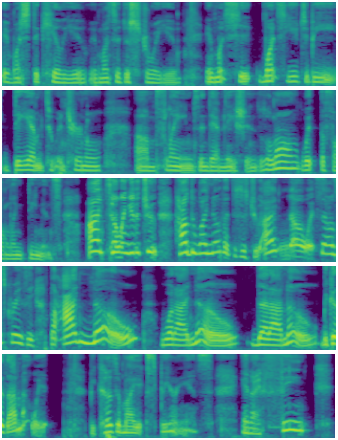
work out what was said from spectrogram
It wants to kill you. It wants to destroy you. It wants to, wants you to be damned to eternal um, flames and damnations, along with the falling demons. I'm telling you the truth. How do I know that this is true? I know it sounds crazy, but I know what I know that I know because I know it because of my experience. And I think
